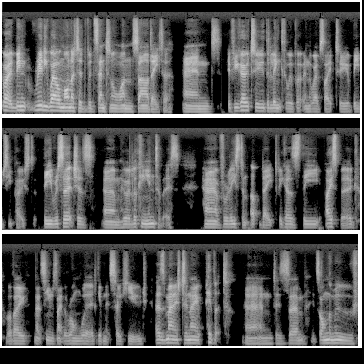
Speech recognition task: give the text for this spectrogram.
well, it'd been really well monitored with Sentinel One SAR data, and if you go to the link that we put in the website to BBC Post, the researchers um, who are looking into this have released an update because the iceberg, although that seems like the wrong word given it's so huge, has managed to now pivot and is um, it's on the move.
